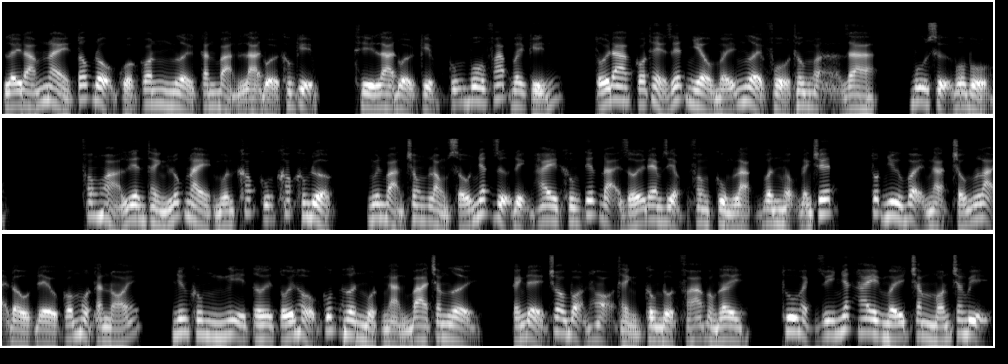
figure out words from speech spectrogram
lấy đám này tốc độ của con người căn bản là đuổi không kịp, thì là đuổi kịp cũng vô pháp vây kín, tối đa có thể giết nhiều mấy người phổ thông ngoạn gia, vô sự vô bổ. Phong hỏa liên thành lúc này muốn khóc cũng khóc không được, nguyên bản trong lòng xấu nhất dự định hay không tiếc đại giới đem diệp phong cùng lạc vân mộng đánh chết, tốt như vậy ngạt chống lại đầu đều có một ăn nói, nhưng không nghĩ tới tối hậu cúp hơn một ba trăm người cánh để cho bọn họ thành công đột phá vòng đây, thu hoạch duy nhất hay mấy trăm món trang bị,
